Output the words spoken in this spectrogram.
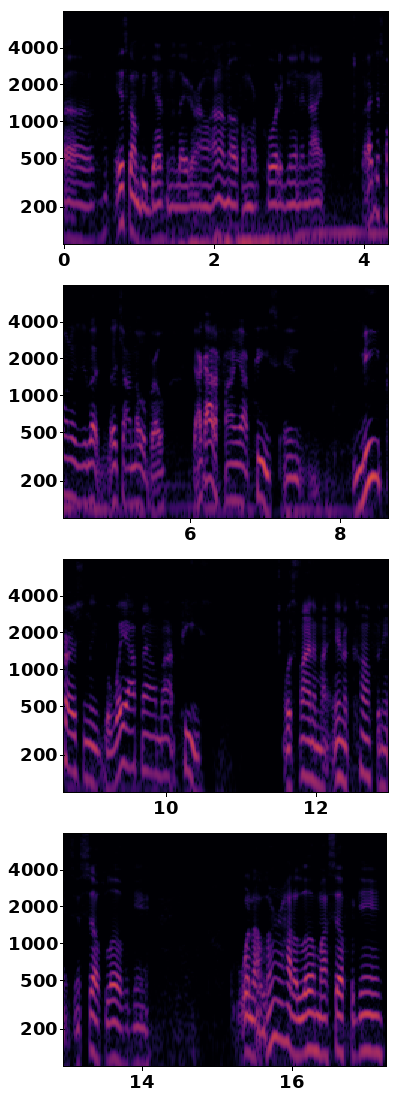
Uh, it's gonna be definitely later on. I don't know if I'm gonna record again tonight, but I just wanted to let let y'all know, bro. Y'all gotta find y'all peace. And me personally, the way I found my peace was finding my inner confidence and self love again. When I learned how to love myself again,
